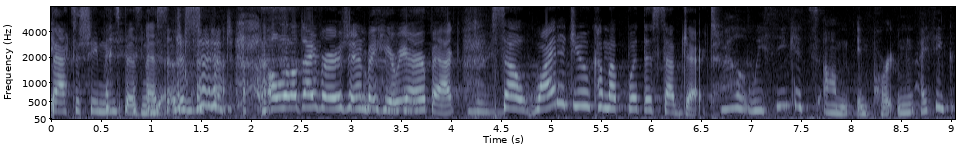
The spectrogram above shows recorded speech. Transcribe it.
back to She Means Business. Just a, a little diversion, but here we are back. So why did you come up with this subject? Well, we think it's um, important. I think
